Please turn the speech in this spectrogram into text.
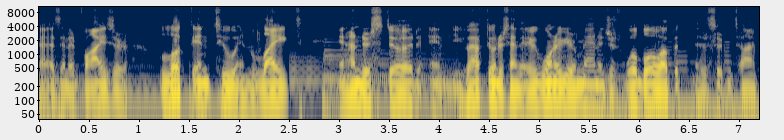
as an advisor looked into and liked and understood and you have to understand that every one of your managers will blow up at, at a certain time.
